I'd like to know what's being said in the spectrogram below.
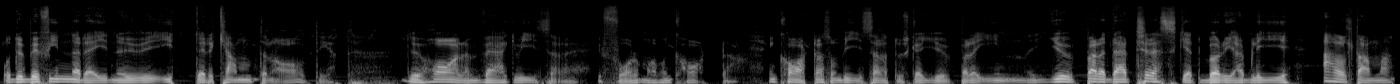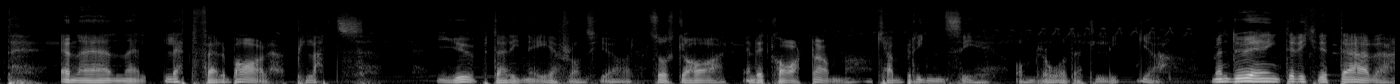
och du befinner dig nu i ytterkanten av det. Du har en vägvisare i form av en karta. En karta som visar att du ska djupare in, djupare där träsket börjar bli allt annat än en lättfärdbar plats. Djupt där inne i Efrons göl så ska enligt kartan Kabrinsi-området ligga. Men du är inte riktigt där.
